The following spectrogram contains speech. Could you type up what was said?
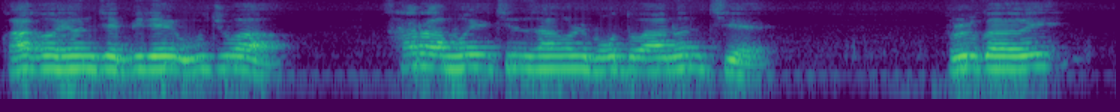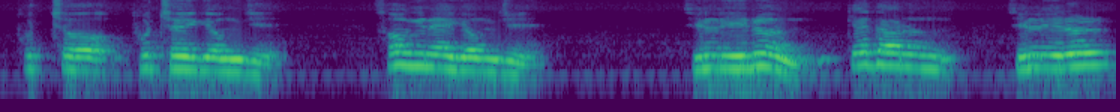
과거 현재 미래 우주와 사람의 진상을 모두 아는 지혜 불가의 부처 부처의 경지 성인의 경지 진리는 깨달은 진리를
